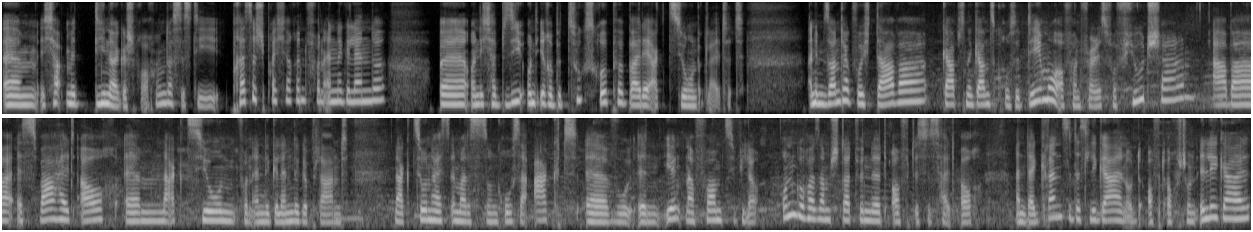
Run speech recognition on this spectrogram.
ähm, ich habe mit Dina gesprochen, das ist die Pressesprecherin von Ende Gelände, äh, und ich habe sie und ihre Bezugsgruppe bei der Aktion begleitet. An dem Sonntag, wo ich da war, gab es eine ganz große Demo, auch von Fridays for Future. Aber es war halt auch ähm, eine Aktion von Ende Gelände geplant. Eine Aktion heißt immer, das ist so ein großer Akt, äh, wo in irgendeiner Form ziviler Ungehorsam stattfindet. Oft ist es halt auch an der Grenze des Legalen und oft auch schon illegal.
